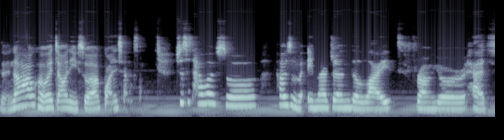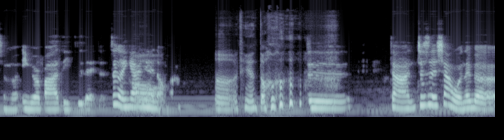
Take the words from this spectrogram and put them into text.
对，然后他可能会教你说要观想什么，就是他会说他会什么 imagine the light from your head 什么 in your body 之类的，这个应该听得懂吧？嗯，听得懂。是，对啊，就是像我那个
